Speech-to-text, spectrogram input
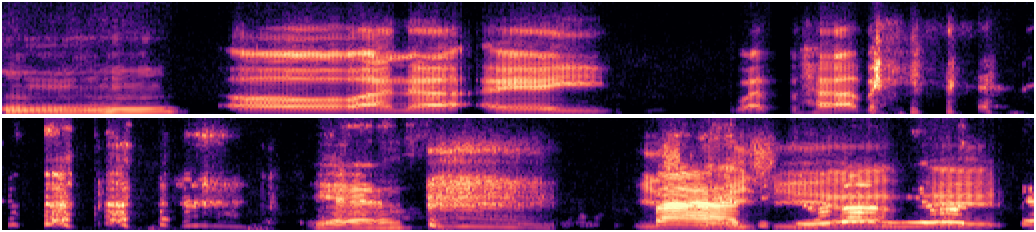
Mm, Oh, Anna, hey, what happened? Yes. it's But crazy. you don't and, mute uh, the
